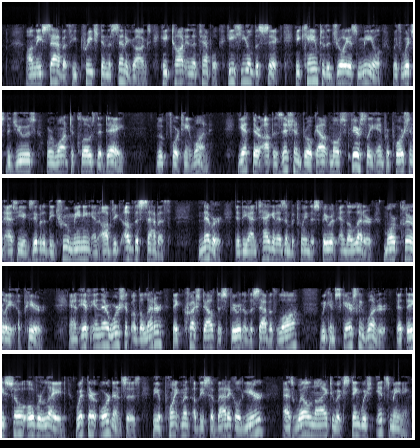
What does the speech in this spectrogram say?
On the Sabbath he preached in the synagogues, he taught in the temple, he healed the sick, he came to the joyous meal with which the Jews were wont to close the day, Luke 14:1. Yet their opposition broke out most fiercely in proportion as he exhibited the true meaning and object of the Sabbath. Never did the antagonism between the Spirit and the letter more clearly appear. And if in their worship of the letter they crushed out the spirit of the Sabbath law, we can scarcely wonder that they so overlaid with their ordinances the appointment of the sabbatical year as well nigh to extinguish its meaning.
